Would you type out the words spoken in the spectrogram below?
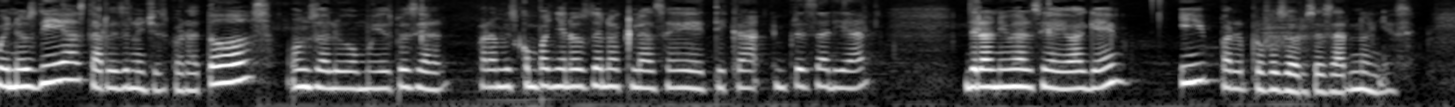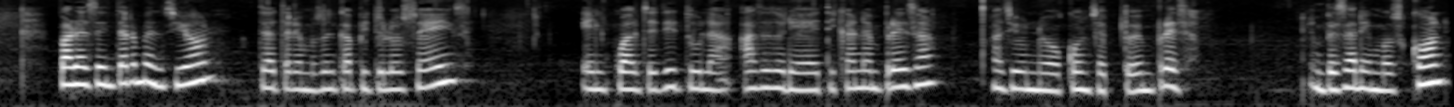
Buenos días, tardes y noches para todos. Un saludo muy especial para mis compañeros de la clase de ética empresarial de la Universidad de Ibagué y para el profesor César Núñez. Para esta intervención trataremos el capítulo 6, el cual se titula Asesoría ética en la empresa hacia un nuevo concepto de empresa. Empezaremos con,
